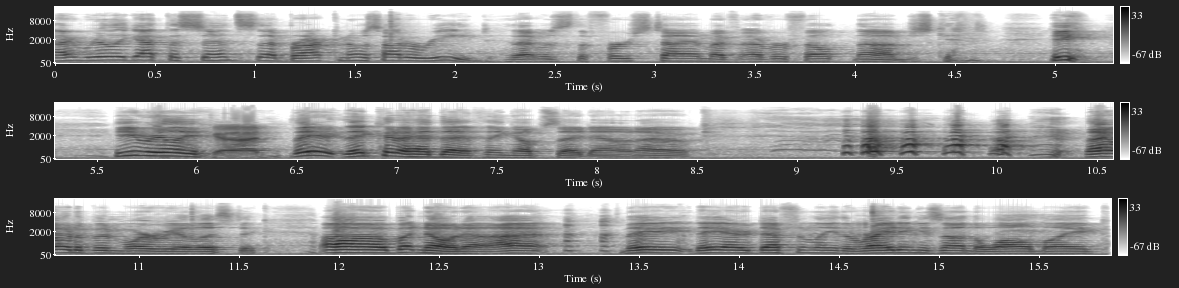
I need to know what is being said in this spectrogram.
I really got the sense that Brock knows how to read. That was the first time I've ever felt. No, I'm just kidding. He he really. God. They they could have had that thing upside down. I. that would have been more realistic. Uh, but no, no. I, they they are definitely the writing is on the wall, Mike.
